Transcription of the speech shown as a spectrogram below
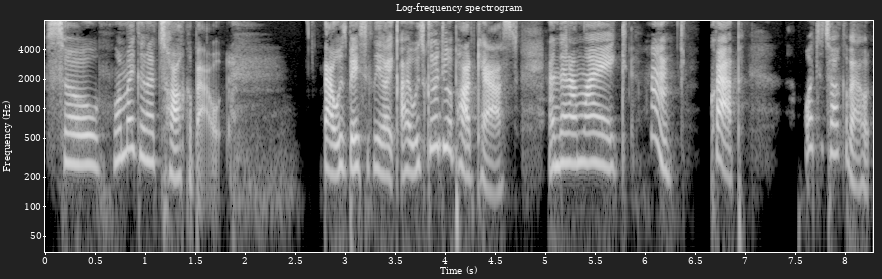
So, what am I to talk about? That was basically like I was to do a podcast, and then I'm like, hmm, crap, what to talk about?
